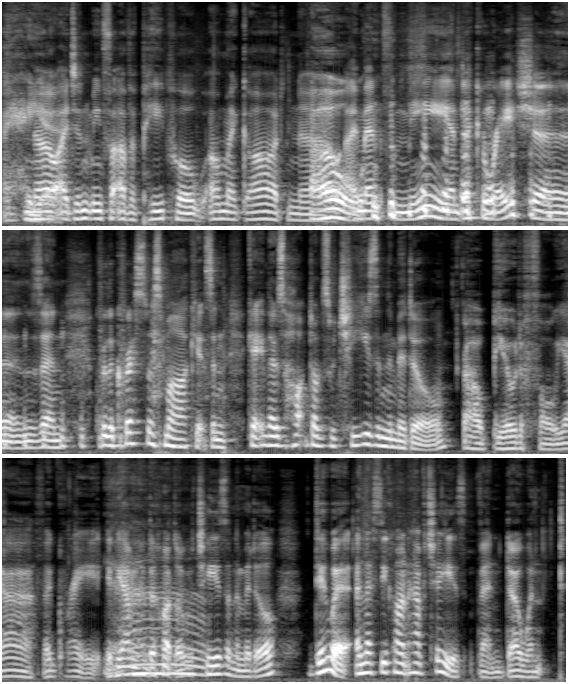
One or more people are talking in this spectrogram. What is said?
I hate no, it. I didn't mean for other people. Oh my god, no! Oh. I meant for me and decorations and for the Christmas markets and getting those hot dogs with cheese in the middle. Oh, beautiful. Yeah, they're great. If you haven't had a hot dog with cheese in the middle, do it. Unless you can't have cheese, then don't.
